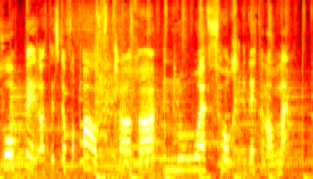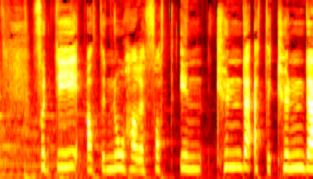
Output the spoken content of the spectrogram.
håper jeg at jeg skal få avklare noe for dere alle. Fordi at nå har jeg fått inn kunde etter kunde,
